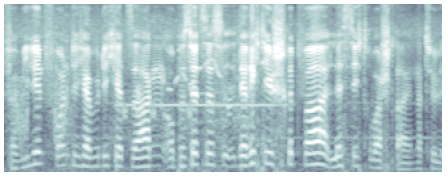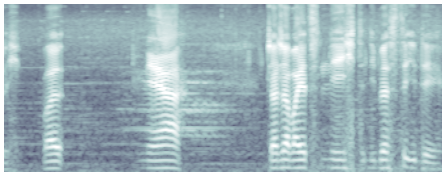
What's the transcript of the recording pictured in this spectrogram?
familienfreundlicher, würde ich jetzt sagen. Ob es jetzt das, der richtige Schritt war, lässt sich drüber streiten, natürlich. Weil, ja, Jaja war jetzt nicht die beste Idee.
